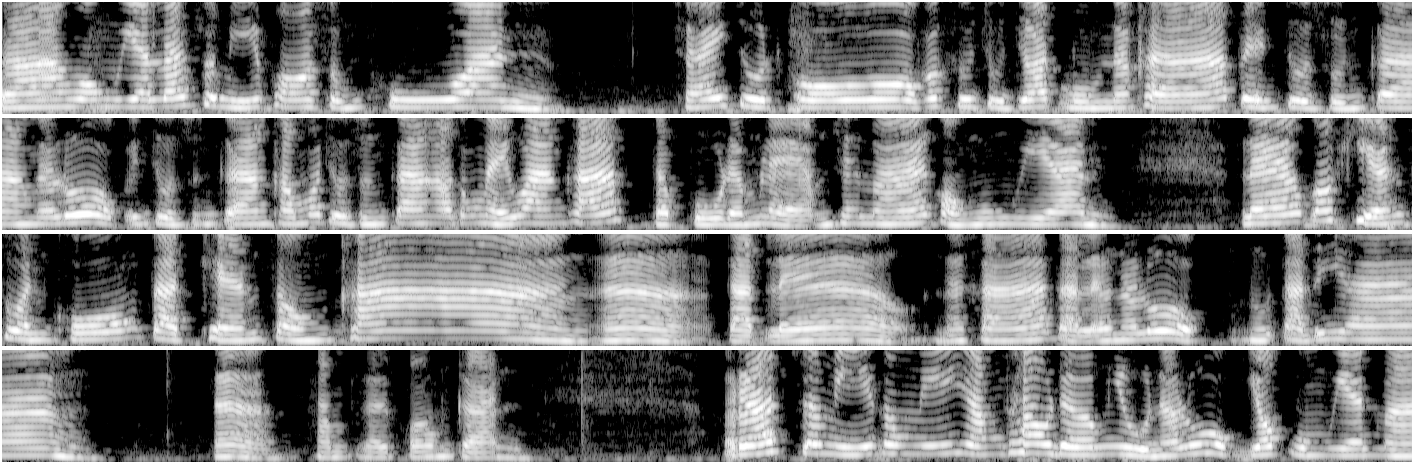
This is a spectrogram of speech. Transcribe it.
กลางวงเวียนรัศมีพอสมควร ใช้จุด O ก็คือจุดยอดมุมนะคะ เป็นจุดศูนย์กลางนะลูกเป็นจุดศูนย์กลางคำว่าจุดศูนย์กลางเอาตรงไหนวางคะตะปูแหลมๆใช่ไหมของวงเวียน แล้วก็เขียนส่วนโค้งตัดแขนสองข้างอ่าตัดแล้วนะคะ ตัดแล้วนะลูกหนูตัดได้ยังอ่าทำไปพร้อมกัน รัศมีตรงนี้ยังเท่าเดิมอยู่นะลูกยกวงเวียนมา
